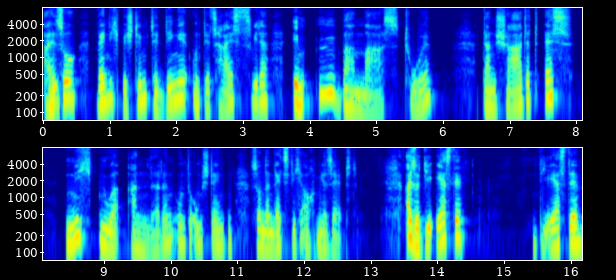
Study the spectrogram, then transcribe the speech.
also, wenn ich bestimmte Dinge, und jetzt heißt es wieder, im Übermaß tue, dann schadet es nicht nur anderen unter Umständen, sondern letztlich auch mir selbst. Also die erste, die erste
